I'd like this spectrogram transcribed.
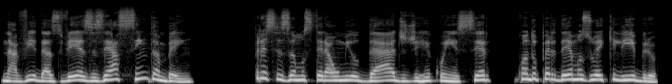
na vida às vezes é assim também. Precisamos ter a humildade de reconhecer quando perdemos o equilíbrio.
